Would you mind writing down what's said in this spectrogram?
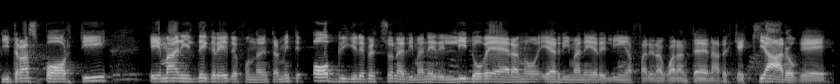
i trasporti, emani il decreto e fondamentalmente obblighi le persone a rimanere lì dove erano e a rimanere lì a fare la quarantena, perché è chiaro che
